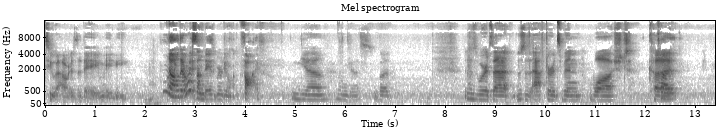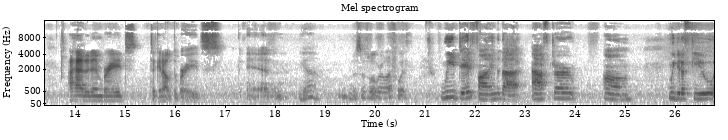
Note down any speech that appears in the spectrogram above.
two hours a day, maybe. No, Like there were some days we were doing like five. Yeah, I guess. But this is where it's at. This is after it's been washed, cut. Cut. I had it in braids, took it out the braids, and yeah, this is what we're left with. We did find that after um, we did a few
